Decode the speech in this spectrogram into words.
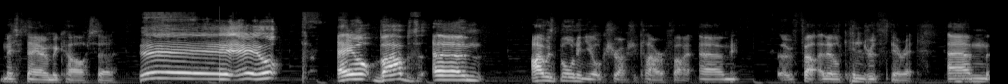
Miss Naomi Carter. Hey, hey, up, Hey up, Babs. Um, I was born in Yorkshire, I should clarify. Um, felt a little kindred spirit. Um,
